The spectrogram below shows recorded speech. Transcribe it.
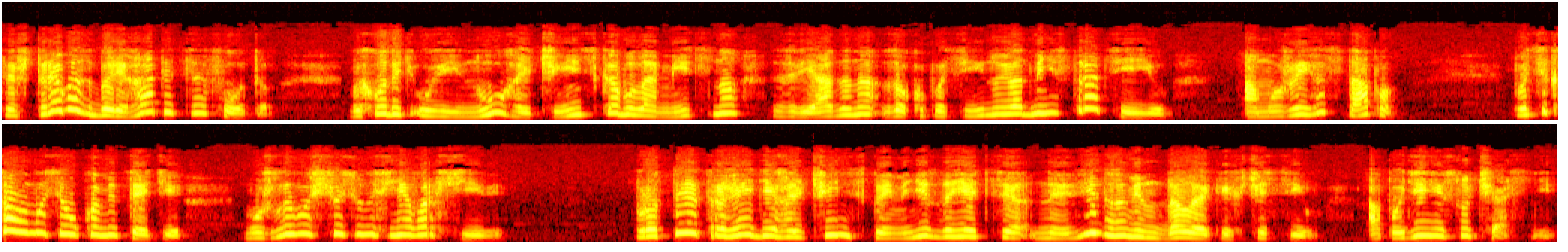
Це ж треба зберігати це фото. Виходить, у війну Гайчинська була міцно зв'язана з окупаційною адміністрацією, а може, й гестапо. Поцікавимося у комітеті, можливо, щось у них є в архіві. Проте трагедія Гальчинської, мені здається, не відгомін далеких часів, а події сучасні.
